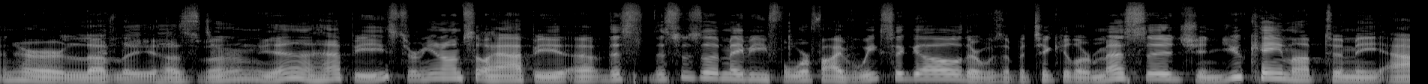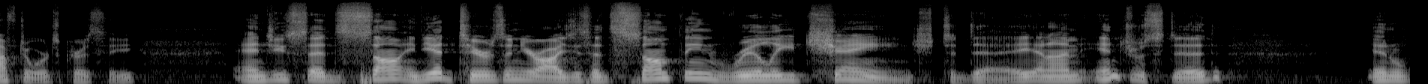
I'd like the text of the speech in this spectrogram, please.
And her lovely husband. Yeah, happy Easter. You know, I'm so happy. Uh, this this was uh, maybe four or five weeks ago. There was a particular message, and you came up to me afterwards, Chrissy, and you said some, and you had tears in your eyes. You said something really changed today, and I'm interested in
